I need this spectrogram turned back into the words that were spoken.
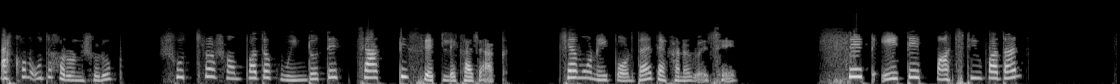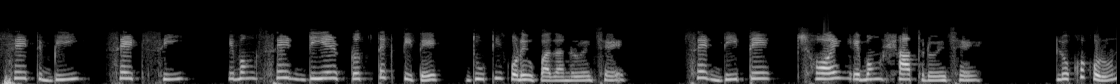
এখন উদাহরণস্বরূপ, সূত্র সম্পাদক উইন্ডোতে চারটি সেট লেখা যাক, যেমন এই পর্দায় দেখানো রয়েছে। সেট A তে পাঁচটি উপাদান সেট B সেট C এবং সেট D এর প্রত্যেকটিতে দুটি করে উপাদান রয়েছে। সেট D তে 6 এবং 7 রয়েছে। লক্ষ্য করুন,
